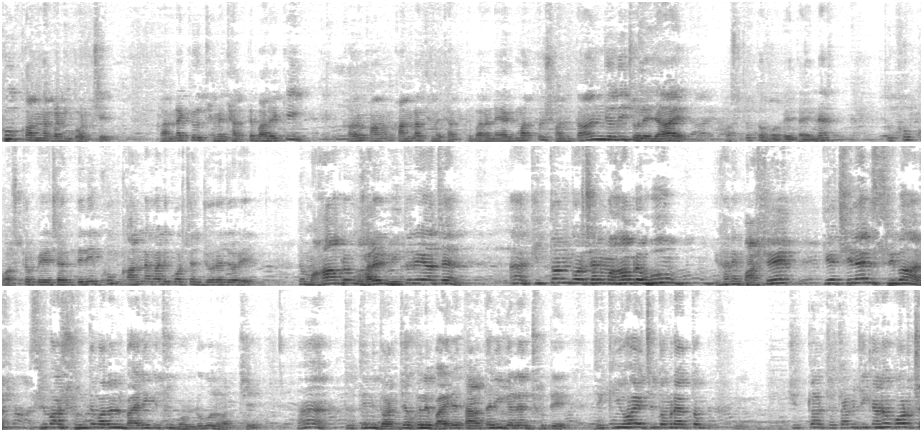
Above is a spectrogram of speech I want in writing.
খুব কান্নাকাটি করছে। কান্না কেউ থেমে থাকতে পারে কি? কারও কান- কান্না থেমে থাকতে পারে না। একমাত্র সন্তান যদি চলে যায়, কষ্ট তো হবে, তাই না? তো খুব কষ্ট পেয়েছেন তিনি, খুব কান্নাকাটি করছেন জোরে জোরে। তো মহাপ্রভু ঘরের ভিতরে আছেন। হ্যাঁ কীর্তন করছেন মহাপ্রভু। এখানে পাশে কে ছিলেন? শ্রীবাস। শ্রীবাস শুনতে পারেন বাইরে কিছু গন্ডগোল হচ্ছে। হ্যাঁ? তো তিনি দরজা খুলে বাইরে তাড়াতাড়ি গেলেন ছুটে। যে কি হয়েছে? তোমরা এত চিৎকার, চেঁচামেচি কেন করছ?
